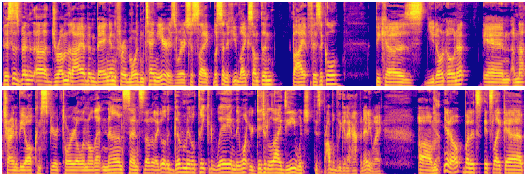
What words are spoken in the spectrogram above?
this has been a drum that I have been banging for more than ten years. Where it's just like, listen, if you like something, buy it physical, because you don't own it. And I'm not trying to be all conspiratorial and all that nonsense. That like, oh, the government will take it away, and they want your digital ID, which is probably going to happen anyway. Um, You know, but it's it's like uh,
